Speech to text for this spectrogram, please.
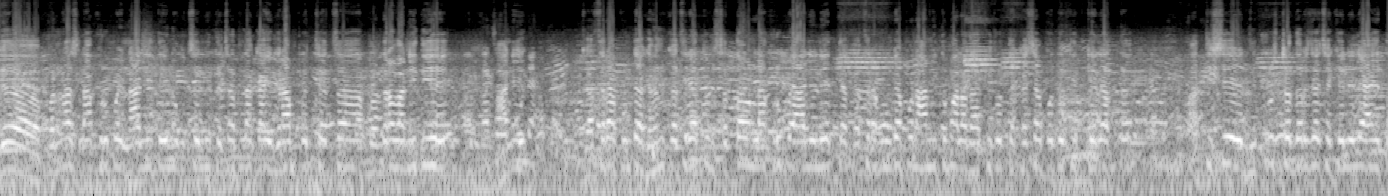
जे पन्नास लाख रुपये नाली त्याने उचलली त्याच्यातला काही ग्रामपंचायतचा पंधरावा निधी आहे. आणि कचरा कुंट्या घन कचऱ्यातून सत्तावन्न लाख रुपये आलेले आहेत. त्या कचरा कुंट्या पण आम्ही तुम्हाला दाखवतो त्या कशा पद्धतीत केल्यात तर. अतिशय निकृष्ट दर्जाच्या केलेल्या आहेत.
